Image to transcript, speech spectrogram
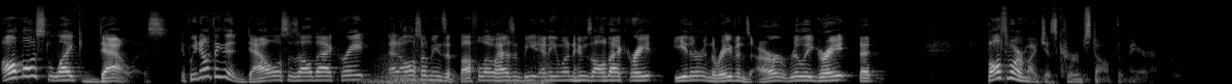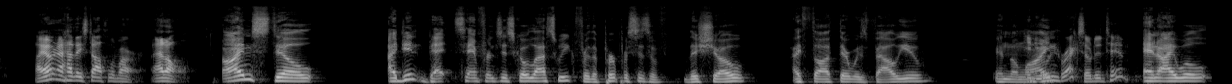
almost like Dallas. If we don't think that Dallas is all that great, that also means that Buffalo hasn't beat anyone who's all that great either, and the Ravens are really great. That Baltimore might just curb stomp them here. I don't know how they stop Lamar at all. I'm still. I didn't bet San Francisco last week for the purposes of this show. I thought there was value in the And you were line, correct. So did Tim. and I will.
